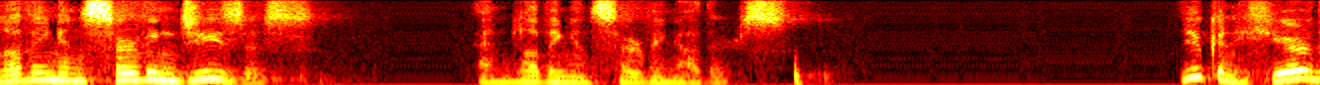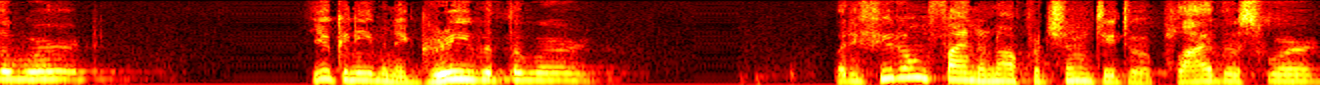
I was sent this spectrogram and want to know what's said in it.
loving and serving Jesus and loving and serving others. You can hear the word, you can even agree with the word, but if you don't find an opportunity to apply this word,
